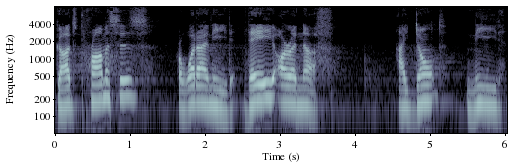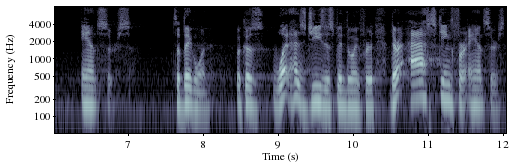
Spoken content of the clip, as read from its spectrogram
God's promises are what I need. They are enough. I don't need answers. It's a big one because what has Jesus been doing for they're asking for answers.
